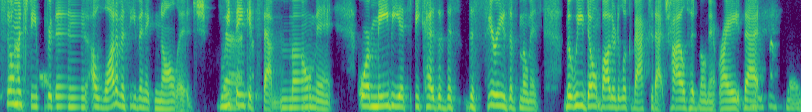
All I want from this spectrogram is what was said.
so much deeper than a lot of us even acknowledge yeah. we think it's that moment or maybe it's because of this the series of moments but we don't bother to look back to that childhood moment right that exactly.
